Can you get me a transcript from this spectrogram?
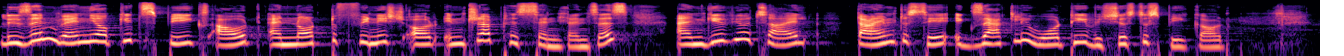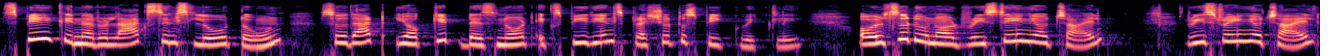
listen when your kid speaks out and not to finish or interrupt his sentences, and give your child time to say exactly what he wishes to speak out. Speak in a relaxed and slow tone so that your kid does not experience pressure to speak quickly. Also, do not restrain your child, restrain your child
